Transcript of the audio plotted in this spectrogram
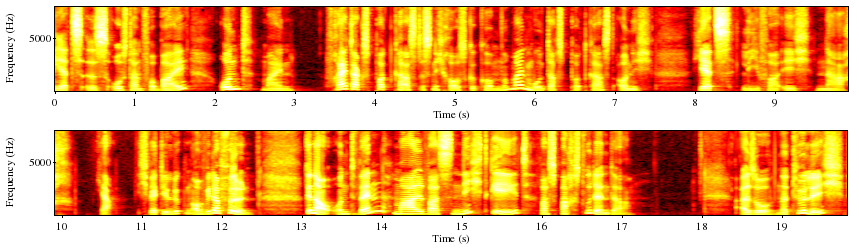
jetzt ist Ostern vorbei und mein Freitagspodcast ist nicht rausgekommen und mein Montagspodcast auch nicht. Jetzt liefere ich nach. Ich werde die Lücken auch wieder füllen. Genau, und wenn mal was nicht geht, was machst du denn da? Also natürlich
